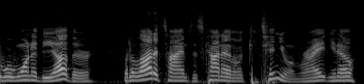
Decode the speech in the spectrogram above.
we're one or the other, but a lot of times it's kind of a continuum, right? You know,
